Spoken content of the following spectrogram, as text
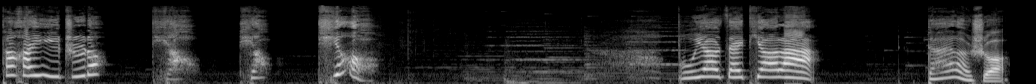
它还一直的跳跳跳。不要再跳啦！呆了说：“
